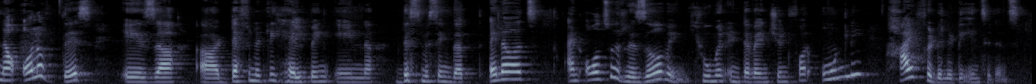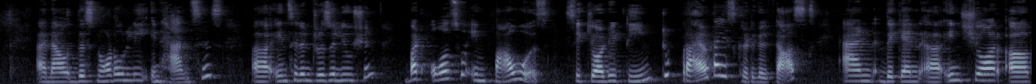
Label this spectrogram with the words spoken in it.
Now, all of this is uh, uh definitely helping in dismissing the alerts and also reserving human intervention for only high fidelity incidents. And now, this not only enhances uh, incident resolution but also empowers security team to prioritize critical tasks and they can uh, ensure a,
